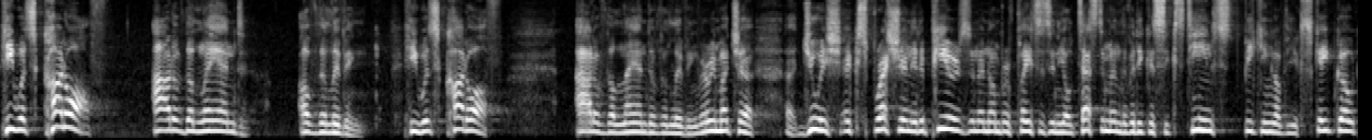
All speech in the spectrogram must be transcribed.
He was cut off out of the land of the living. He was cut off out of the land of the living. Very much a, a, Jewish expression. It appears in a number of places in the Old Testament, Leviticus 16, speaking of the scapegoat,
